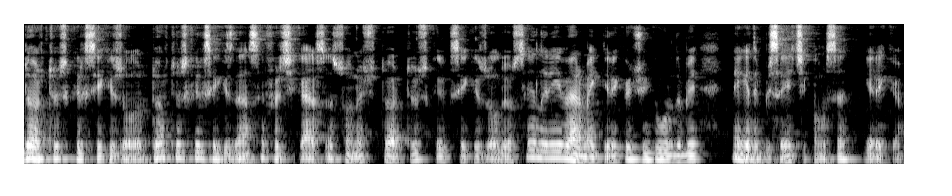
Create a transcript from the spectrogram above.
448 olur. 448'den 0 çıkarsa sonuç 448 oluyor. Sayıları iyi vermek gerekiyor çünkü burada bir negatif bir sayı çıkmaması gerekiyor.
